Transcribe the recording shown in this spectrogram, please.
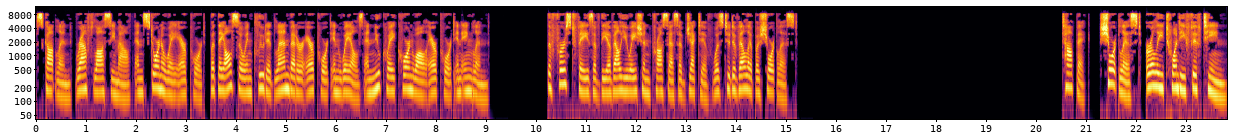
Scotland, RAF Lossiemouth and Stornoway Airport, but they also included Llanbedr Airport in Wales and Newquay Cornwall Airport in England. The first phase of the evaluation process objective was to develop a shortlist. Topic: Shortlist early 2015.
